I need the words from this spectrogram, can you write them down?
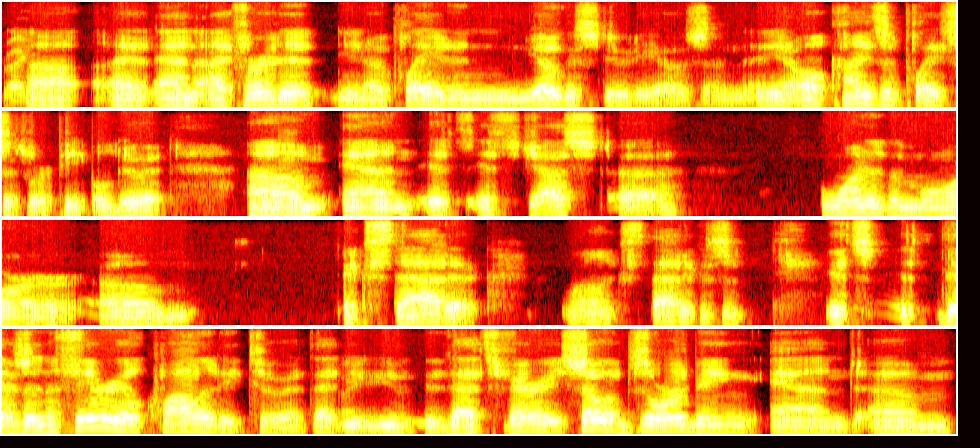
Right. Uh, and, and I've heard it, you know, played in yoga studios and you know all kinds of places where people do it, um, and it's it's just uh, one of the more um, ecstatic. Well, ecstatic is a, it's it, there's an ethereal quality to it that you, you that's very so absorbing and um,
